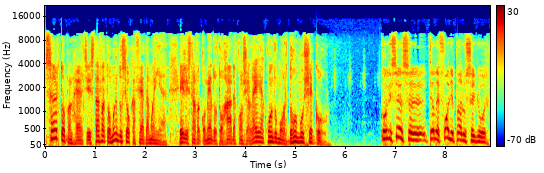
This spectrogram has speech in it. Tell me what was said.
Sir Topanhat estava tomando seu café da manhã. Ele estava comendo torrada com geleia quando o mordomo chegou. Com licença, telefone para o senhor.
